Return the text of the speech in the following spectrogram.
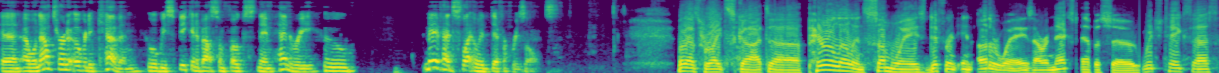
And I will now turn it over to Kevin, who will be speaking about some folks named Henry who may have had slightly different results. Well, that's right, Scott. Uh, parallel in some ways, different in other ways. Our next episode, which takes us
